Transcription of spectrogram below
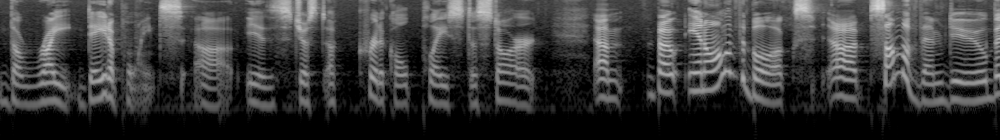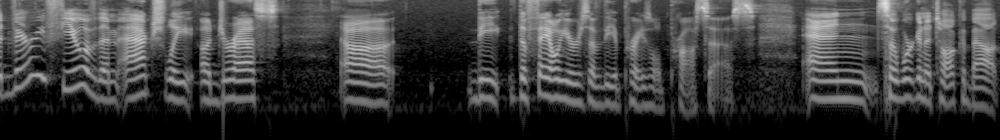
the right data points uh, is just a critical place to start. Um, but in all of the books, uh, some of them do, but very few of them actually address uh, the the failures of the appraisal process. And so we're going to talk about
